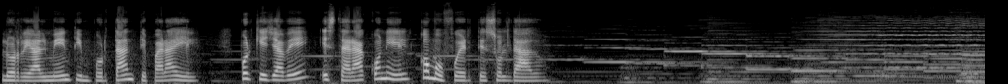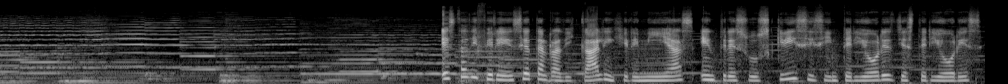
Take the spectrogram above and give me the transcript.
lo realmente importante para él, porque Yahvé estará con él como fuerte soldado. Esta diferencia tan radical en Jeremías entre sus crisis interiores y exteriores,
